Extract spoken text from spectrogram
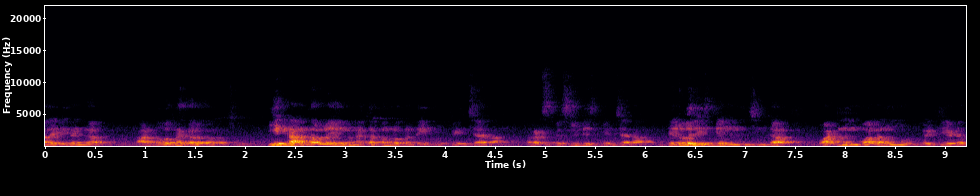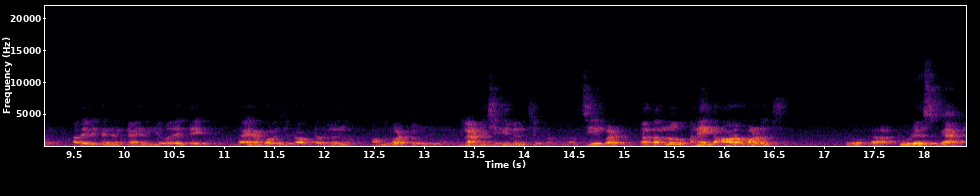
అదేవిధంగా ఆ డోర్న కావచ్చు. ఈ ప్రాంతాల్లో ఏమైనా గతంలో కంటే ఇప్పుడు పెంచారా? అక్కడ ఫెసిలిటీస్ పెంచారా? డెలివరీస్ సంబంధించి ఇంకా వాటిని వాళ్ళను మోటివేట్ చేయడం అదేవిధంగా గైన ఎవరైతే గైనకాలజీ డాక్టర్లను అందుబాటులో ఉండేదాన్ని ఇలాంటి చర్యలను చేపడుతున్నారు. చేపట్ గతంలో అనేక ఆరోపణలు వచ్చాయి ఇప్పుడు ఒక టూ డేస్ బ్యాక్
